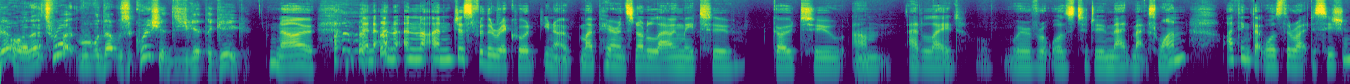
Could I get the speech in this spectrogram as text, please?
yeah, well, that's right. Well, that was the question. Did you get the gig? No. And, and, and, and just for the record, you know, my parents not allowing me to go to um, Adelaide or wherever it was to do Mad Max 1, I think that was the right decision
